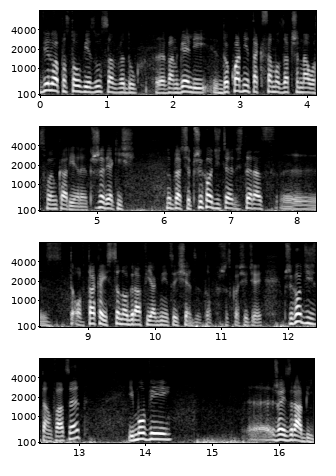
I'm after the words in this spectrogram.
wielu apostołów Jezusa według Ewangelii dokładnie tak samo zaczynało swoją karierę. Przyszedł jakiś, no zobaczcie, przychodzi te, teraz yy, z, o, takiej scenografii, jak mniej więcej siedzę, to wszystko się dzieje. Przychodzi tam facet i mówi, e, że jest rabin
